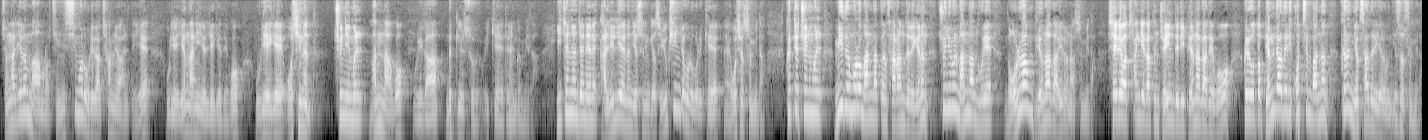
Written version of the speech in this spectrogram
정말 이런 마음으로 진심으로 우리가 참여할 때에 우리의 영안이 열리게 되고 우리에게 오시는 주님을 만나고 우리가 느낄 수 있게 되는 겁니다. 2000년 전에 갈릴리에는 예수님께서 육신적으로 그렇게 오셨습니다. 그때 주님을 믿음으로 만났던 사람들에게는 주님을 만난 후에 놀라운 변화가 일어났습니다. 세례와 창기 같은 죄인들이 변화가 되고 그리고 또 병자들이 고침받는 그런 역사들이 여러분 있었습니다.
